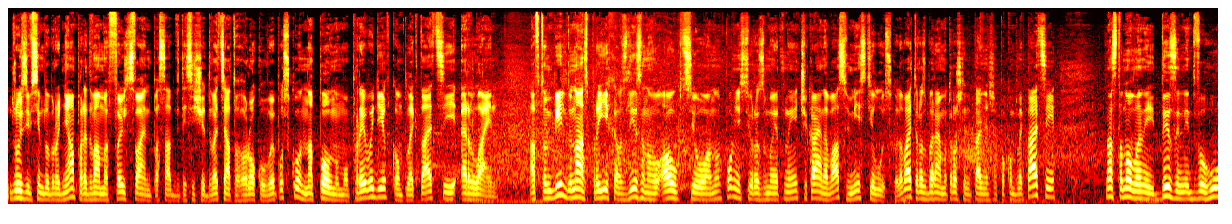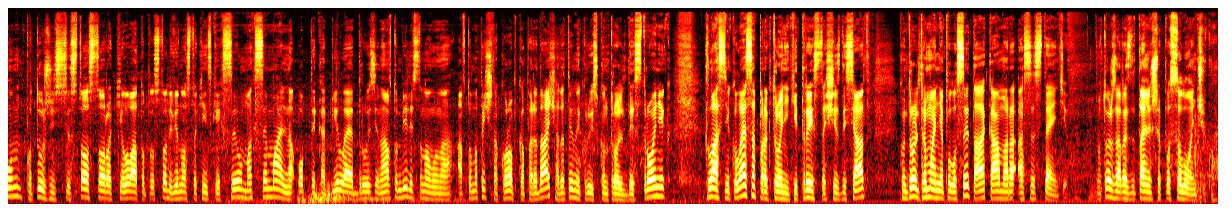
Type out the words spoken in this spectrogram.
Друзі, всім доброго дня! Перед вами Volkswagen Passat 2020 року випуску на повному приводі в комплектації Airline. Автомобіль до нас приїхав з лізаного аукціону, повністю розмитний. Чекає на вас в місті Луцьку. Давайте розберемо трошки детальніше по комплектації. У нас встановлений дизельний двигун потужністю 140 кВт, тобто 190 кінських сил, максимальна оптика білет, друзі. На автомобілі встановлена автоматична коробка передач, адаптивний круїз-контроль Distronic, класні колеса, парктроніки 360, контроль тримання полоси та камера асистентів. Отож, зараз детальніше по салончику.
